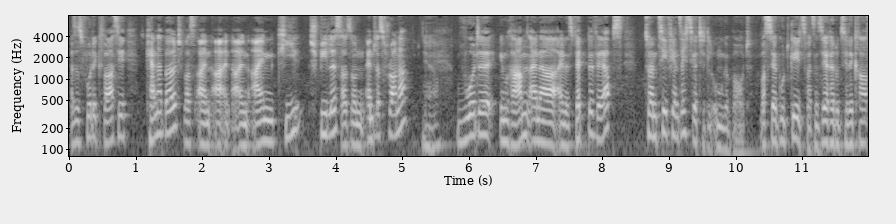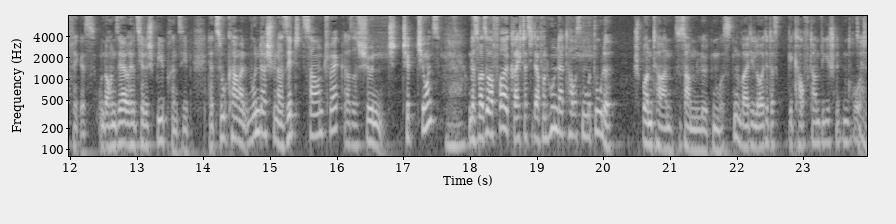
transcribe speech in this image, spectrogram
also es wurde quasi Cannabelt, was ein, ein, ein, ein Key-Spiel ist, also ein Endless Runner, Ja. wurde im Rahmen einer, eines Wettbewerbs zu einem C64er-Titel umgebaut, was sehr gut geht, weil es eine sehr reduzierte Grafik ist und auch ein sehr reduziertes Spielprinzip. Dazu kam ein wunderschöner SID-Soundtrack, also schön Ch- Chiptunes. Und das war so erfolgreich, dass sie davon 100.000 Module spontan zusammenlöten mussten, weil die Leute das gekauft haben wie geschnitten Brot.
